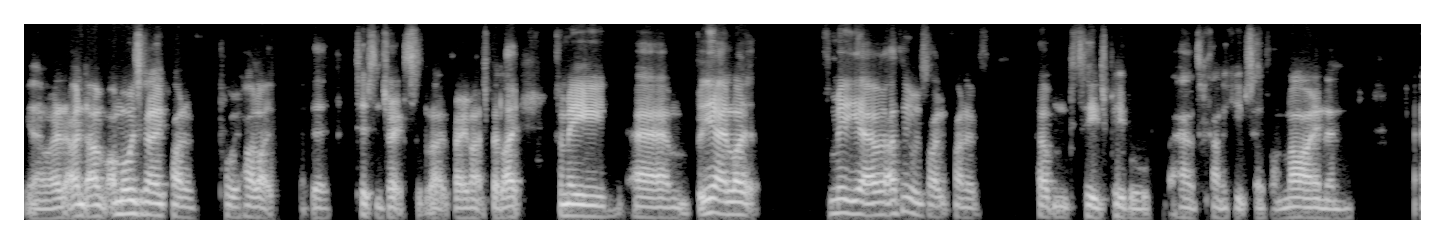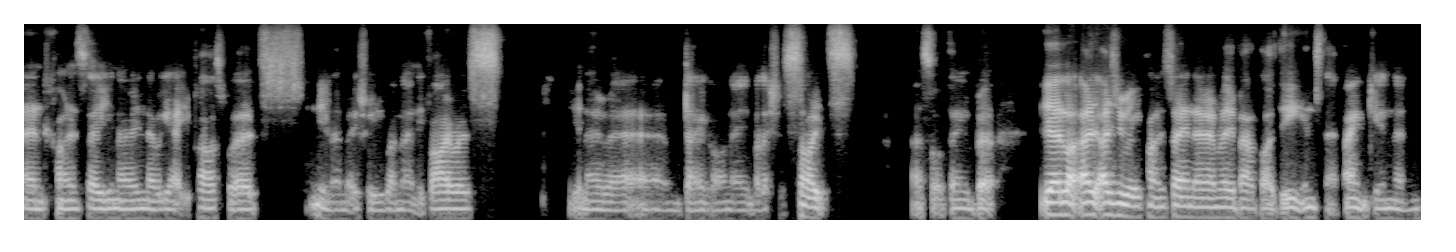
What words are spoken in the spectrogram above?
You know, I, I'm I'm always going to kind of probably highlight the tips and tricks like very much, but like for me, um, but yeah, like for me, yeah, I think it was like kind of helping to teach people how to kind of keep safe online and and kind of say, you know, navigate your passwords, you know, make sure you run antivirus, you know, um, don't go on any malicious sites, that sort of thing. But yeah, like as you were kind of saying there, Emily, about like the internet banking and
